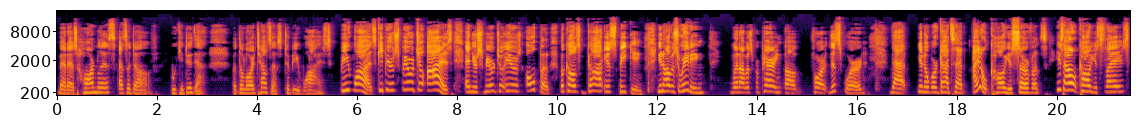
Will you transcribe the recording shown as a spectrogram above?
but as harmless as a dove. We can do that. But the Lord tells us to be wise. Be wise. Keep your spiritual eyes and your spiritual ears open because God is speaking. You know, I was reading when I was preparing uh, for this word that you know, where God said, I don't call you servants. He said, I don't call you slaves.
